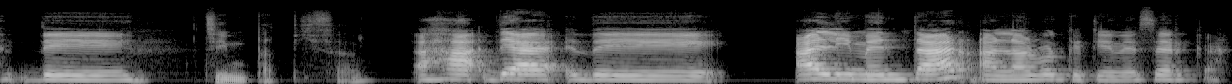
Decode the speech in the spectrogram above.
de Simpatizar. Ajá, de, de alimentar al árbol que tiene cerca.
